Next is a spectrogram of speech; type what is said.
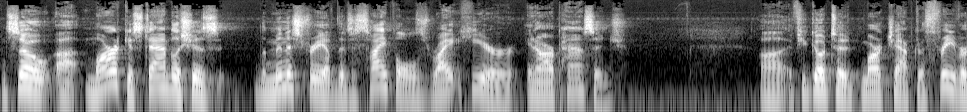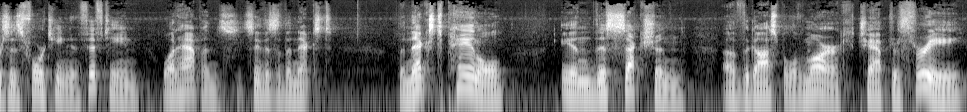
And so uh, Mark establishes the ministry of the disciples right here in our passage. Uh, if you go to Mark chapter 3, verses 14 and 15, what happens? See, this is the next, the next panel in this section of the Gospel of Mark, chapter 3.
